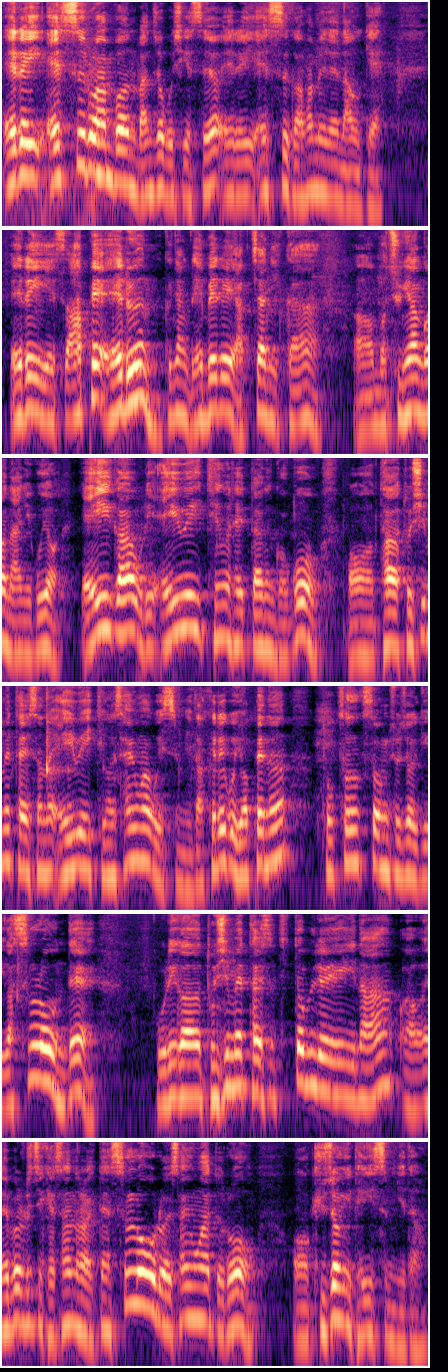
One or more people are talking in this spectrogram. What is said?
LAS로 한번 만져보시겠어요? LAS가 화면에 나오게. LAS. 앞에 L은 그냥 레벨의 약자니까 어, 뭐 중요한 건 아니고요. A가 우리 A 웨이팅을 했다는 거고 어, 다 도시메타에서는 A 웨이팅을 사용하고 있습니다. 그리고 옆에는 독특성 조절기가 슬로우인데 우리가 도시메타에서 TWA나 어, 에버리지 계산을 할 땐 슬로우를 사용하도록 어, 규정이 돼 있습니다.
